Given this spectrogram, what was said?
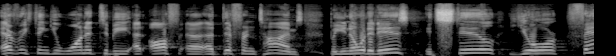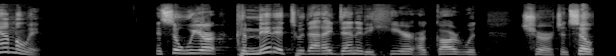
everything you want it to be at, off, uh, at different times. But you know what it is? It's still your family. And so we are committed to that identity here at Garwood Church. And so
